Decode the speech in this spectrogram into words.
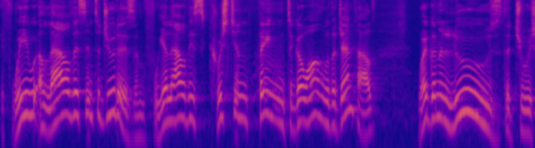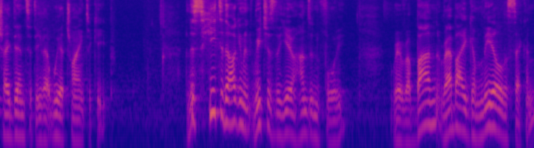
if we allow this into Judaism, if we allow this Christian thing to go on with the Gentiles, we're going to lose the Jewish identity that we are trying to keep. And this heated argument reaches the year 140, where Rabban, Rabbi Gamliel II,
